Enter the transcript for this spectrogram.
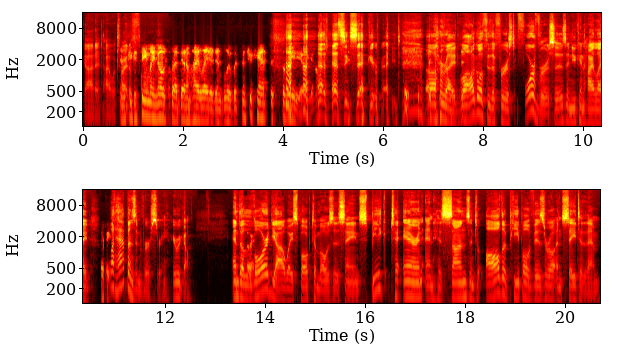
Got it. I will try. And if you can see my notes, I've got them highlighted in blue. But since you can't, it's the radio. You know? That's exactly right. All right. Well, I'll go through the first four verses, and you can highlight what happens in verse three. Here we go. And the Lord Yahweh spoke to Moses, saying, Speak to Aaron and his sons and to all the people of Israel, and say to them,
